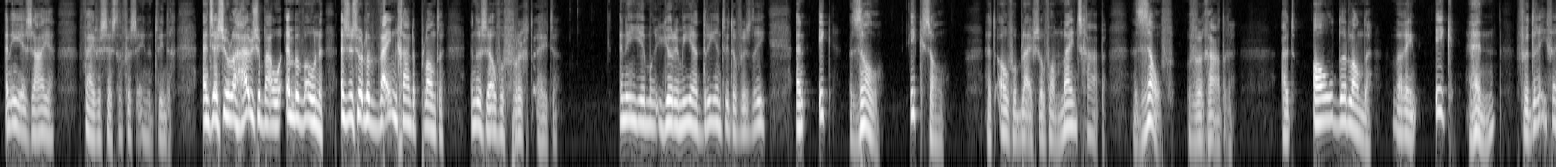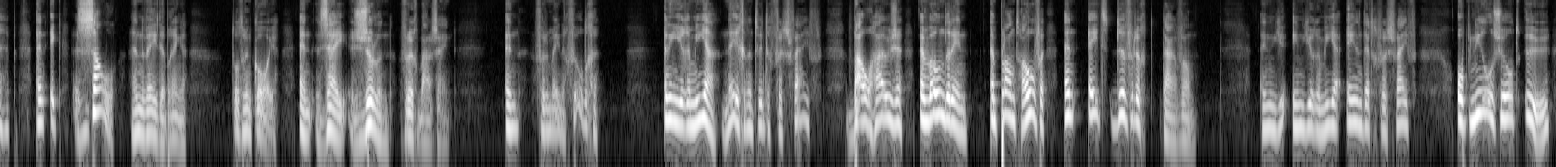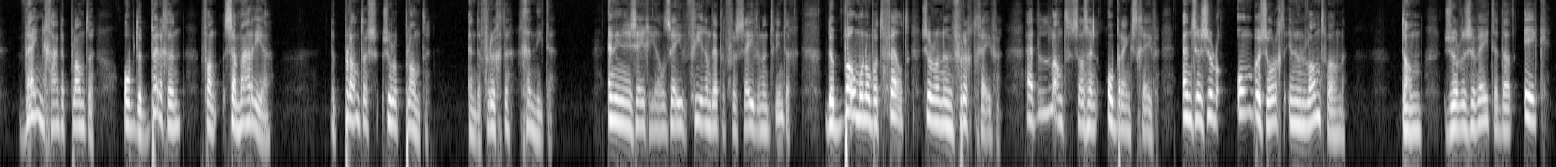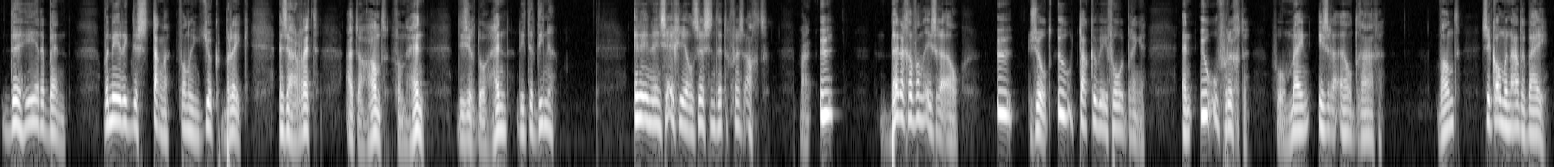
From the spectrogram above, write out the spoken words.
En in Jesaja 65 vers 21. En zij zullen huizen bouwen en bewonen, en ze zullen wijngaarden planten en dezelfde vrucht eten. En in Jeremia 23 vers 3. En ik zal, ik zal het overblijfsel van mijn schapen zelf vergaderen uit al de landen waarin ik hen verdreven heb. En ik zal hen wederbrengen tot hun kooien. En zij zullen vruchtbaar zijn en vermenigvuldigen. En in Jeremia 29, vers 5. Bouw huizen en woon erin, en plant hoven en eet de vrucht daarvan. En in Jeremia 31, vers 5. Opnieuw zult u wijngaarden planten op de bergen van Samaria. De planters zullen planten en de vruchten genieten. En in Ezekiel 34, vers 27. De bomen op het veld zullen hun vrucht geven. Het land zal zijn opbrengst geven. En ze zullen onbezorgd in hun land wonen. Dan zullen ze weten dat ik de Heere ben. Wanneer ik de stangen van hun juk breek en ze red uit de hand van hen die zich door hen lieten dienen. En in Ezekiel 36, vers 8. Maar u, bergen van Israël, u zult uw takken weer voortbrengen en uw vruchten voor mijn Israël dragen. Want ze komen naderbij.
